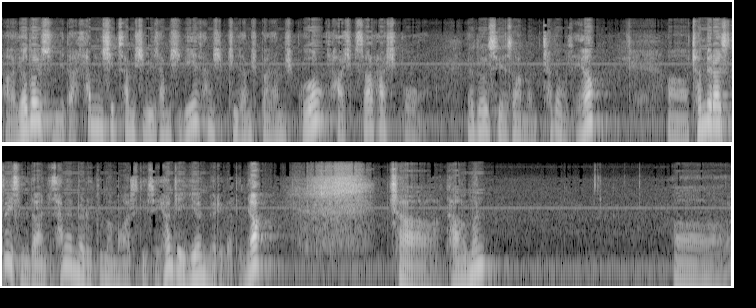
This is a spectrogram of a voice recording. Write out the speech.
아, 8수입니다. 30, 31, 32, 37, 38, 39, 44, 45. 8수에서 한번 찾아보세요. 어, 전멸할 수도 있습니다. 이제 3연멸로 또 넘어갈 수도 있어요. 현재 2연멸이거든요. 자, 다음은, 어,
